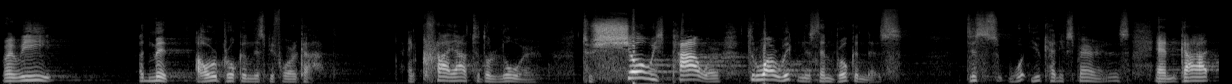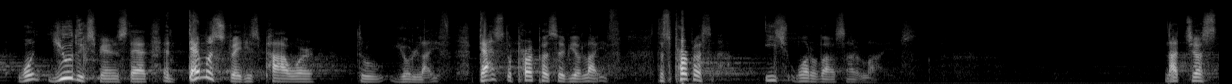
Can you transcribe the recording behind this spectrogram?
when we admit our brokenness before God and cry out to the Lord to show His power through our weakness and brokenness, this is what you can experience. And God wants you to experience that and demonstrate His power through your life. That's the purpose of your life. That's the purpose each one of us our lives. Not just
